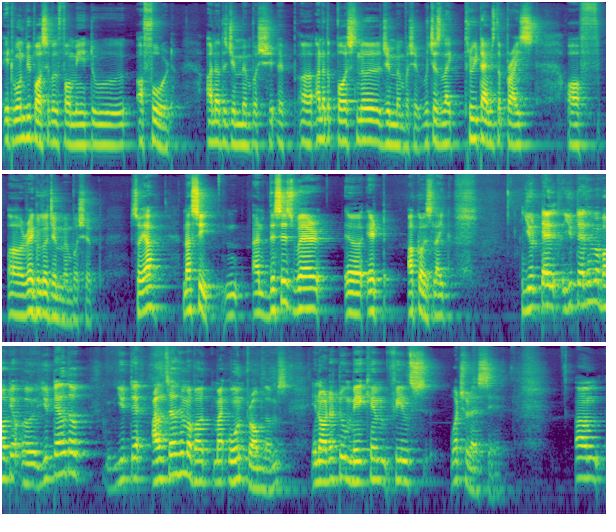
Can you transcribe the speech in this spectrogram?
it won't be possible for me to afford another gym membership uh, another personal gym membership which is like three times the price of a regular gym membership so yeah. Now see and this is where uh, it occurs. Like you tell you tell him about your uh, you tell the you tell i'll tell him about my own problems in order to make him feel what should i say? Um,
